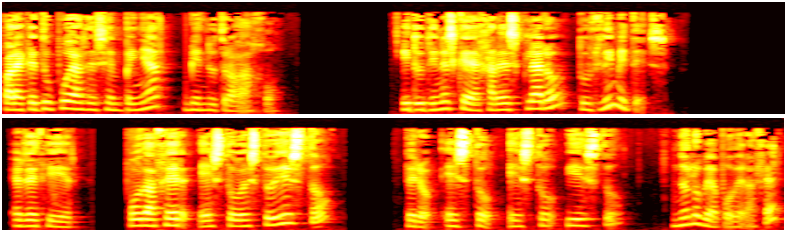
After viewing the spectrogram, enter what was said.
para que tú puedas desempeñar bien tu trabajo. Y tú tienes que dejarles claro tus límites. Es decir, puedo hacer esto, esto y esto, pero esto, esto y esto no lo voy a poder hacer.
